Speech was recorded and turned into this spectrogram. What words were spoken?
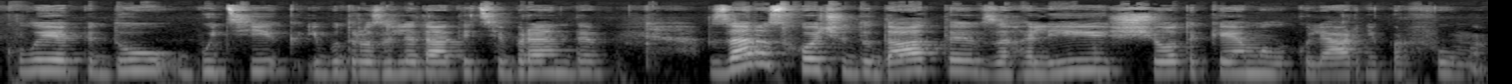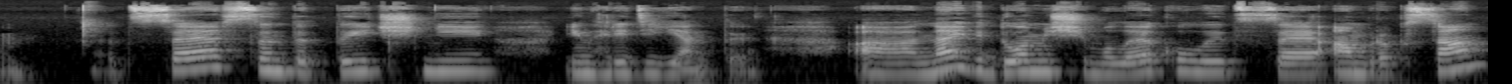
коли я піду у бутік і буду розглядати ці бренди. Зараз хочу додати взагалі, що таке молекулярні парфуми це синтетичні інгредієнти. А найвідоміші молекули це амброксан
